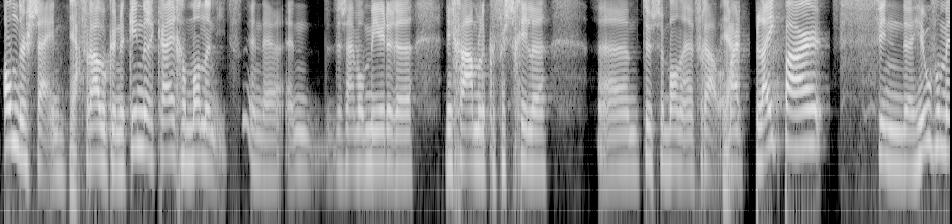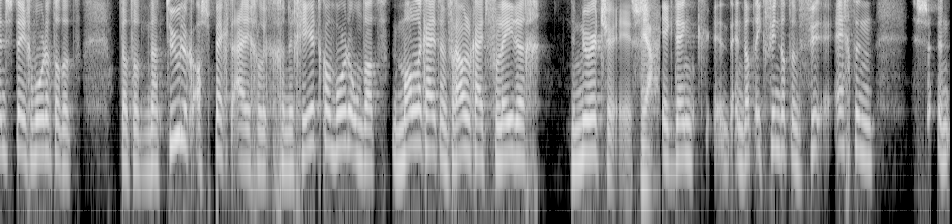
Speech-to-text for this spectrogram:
anders zijn. Ja. Vrouwen kunnen kinderen krijgen, mannen niet. En, eh, en er zijn wel meerdere lichamelijke verschillen ehm, tussen mannen en vrouwen. Ja. Maar blijkbaar vinden heel veel mensen tegenwoordig dat het dat dat natuurlijk aspect eigenlijk genegeerd kan worden, omdat mannelijkheid en vrouwelijkheid volledig nurture is. Ja. Ik denk, en dat ik vind dat een, echt een, een,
